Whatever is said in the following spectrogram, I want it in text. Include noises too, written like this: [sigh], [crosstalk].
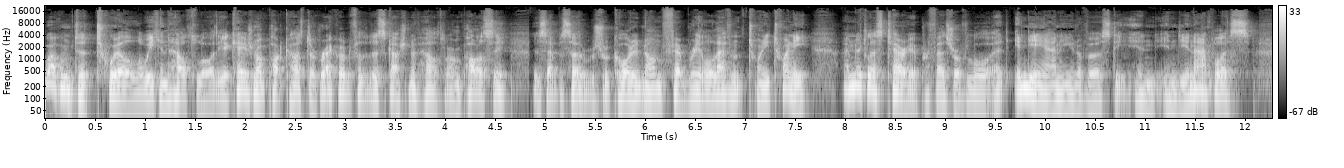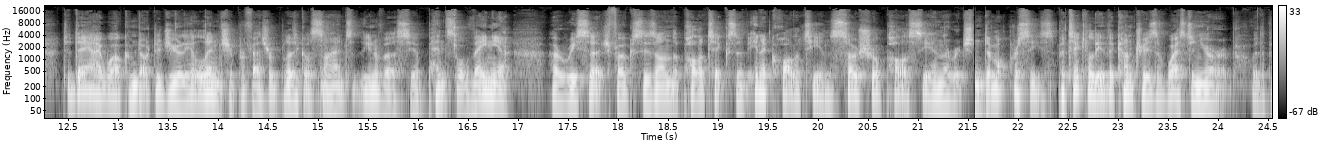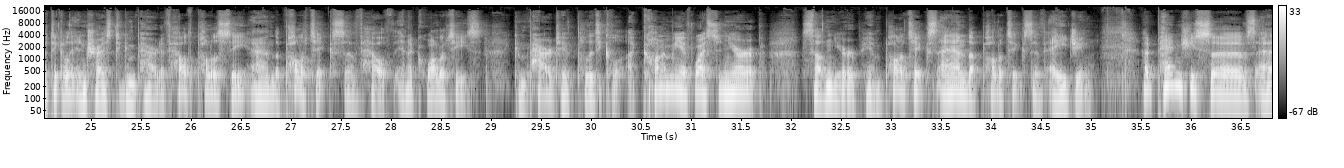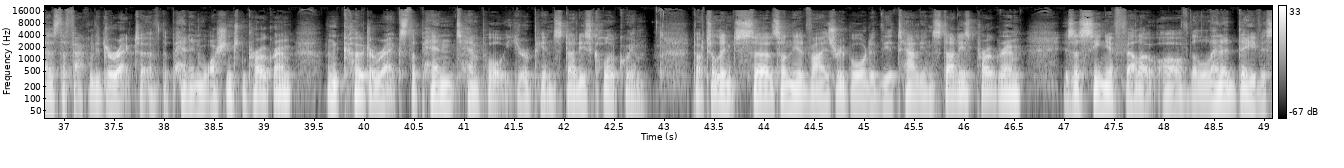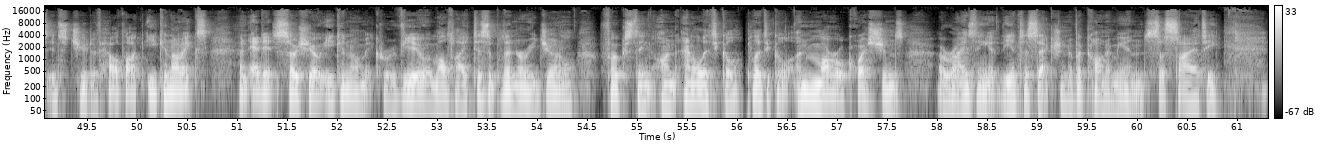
Welcome to TWIHL, the Week in Health Law, the occasional podcast of record for the discussion of health law and policy. This episode was recorded on February 11th, 2020. I'm Nicolas Terry, Professor of Law at Indiana University in Indianapolis. Today I welcome Dr. Julia Lynch, a Professor of Political Science at the University of Pennsylvania. Her research focuses on the politics of inequality and social policy in the rich democracies, particularly the countries of Western Europe, with a particular interest in comparative health policy and the politics of health inequalities, comparative political economy of Western Europe, Southern European politics, and the politics of aging. At Penn, she serves as the faculty director of the Penn in Washington program and co directs the Penn Temple European Studies Colloquium. Dr. Lynch serves on the advisory board of the Italian Studies program, is a senior fellow of the Leonard Davis Institute of Health Economics, and edits Socioeconomic Review, a multidisciplinary journal focusing on analytical, political, and moral questions arising at the intersection of economy and society.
